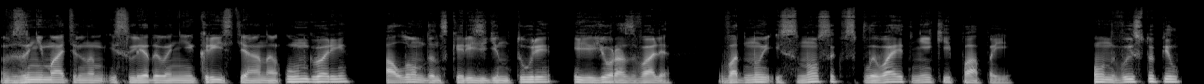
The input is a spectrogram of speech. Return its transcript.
В занимательном исследовании Кристиана Унгвари о лондонской резидентуре и ее развале в одной из сносок всплывает некий папой. Он выступил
